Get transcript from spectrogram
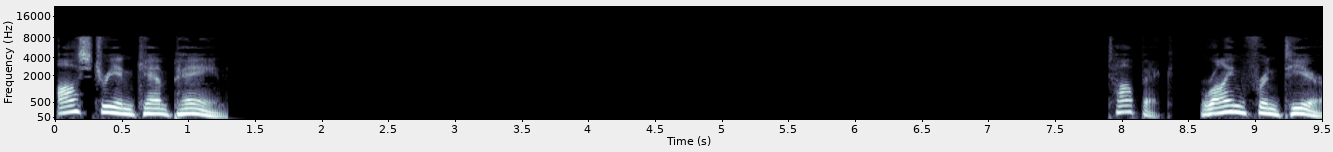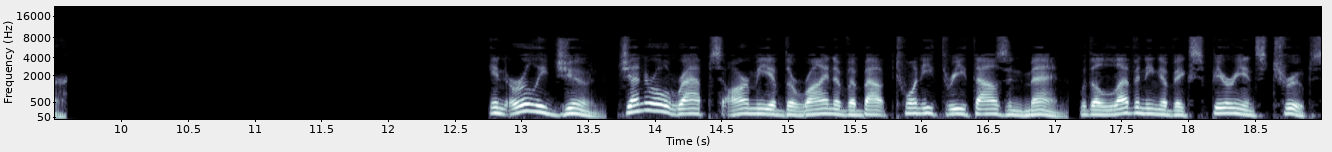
Austrian campaign Rhine frontier In early June, General Rapp's army of the Rhine of about 23,000 men, with a leavening of experienced troops,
